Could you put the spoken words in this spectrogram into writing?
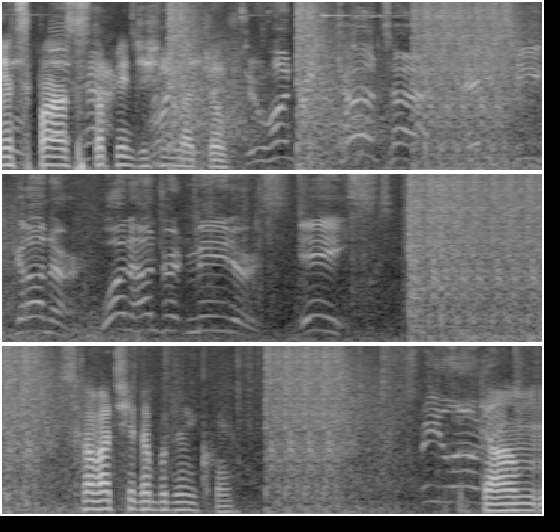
Nieco ponad Contact. 150 metrów. Rifleman, 200 gun. Contact! AT gunner, 100 meters east. Schować się do budynku. Reloading. Tam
